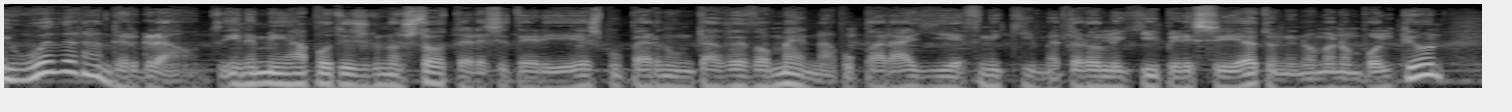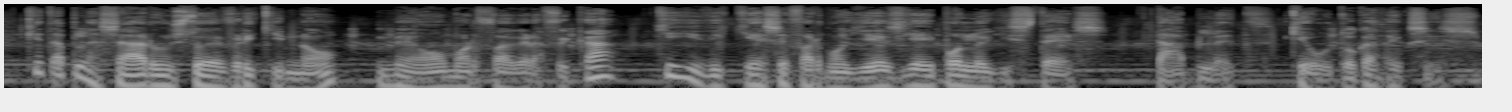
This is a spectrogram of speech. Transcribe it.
Η Weather Underground είναι μία από τις γνωστότερες εταιρείες που παίρνουν τα δεδομένα που παράγει η Εθνική Μετεωρολογική Υπηρεσία των Ηνωμένων Πολιτειών και τα πλασάρουν στο ευρύ κοινό με όμορφα γραφικά και ειδικές εφαρμογές για υπολογιστές, τάμπλετ και ούτω καθεξής.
